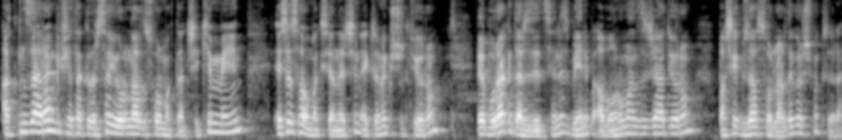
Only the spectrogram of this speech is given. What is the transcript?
Aklınıza herhangi bir şey takılırsa yorumlarda sormaktan çekinmeyin. Esas almak isteyenler için ekranı küçültüyorum. Ve buraya kadar izlediyseniz beğenip abone olmanızı rica ediyorum. Başka güzel sorularda görüşmek üzere.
